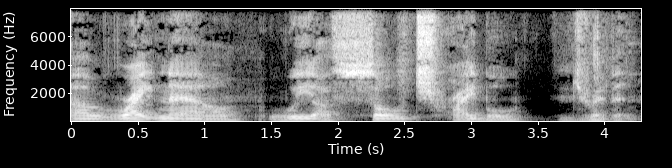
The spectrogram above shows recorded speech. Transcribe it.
uh, right now we are so tribal driven.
